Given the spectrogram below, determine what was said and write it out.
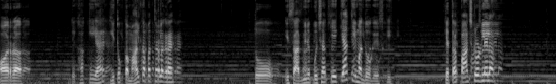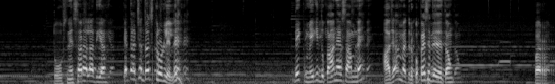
और, देखा कि यार, ये तो कमाल का पत्थर लग रहा है। तो इस आदमी ने पूछा कि क्या कीमत दोगे इसकी? कहता पाँच करोड़ ले ला। तो उसने सर हला दिया। कहता अच्छा दस करोड़ ले ले। देख, मेरी दुकान है सामने। आजा मैं तेरे को पैसे दे देता हूँ। पर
